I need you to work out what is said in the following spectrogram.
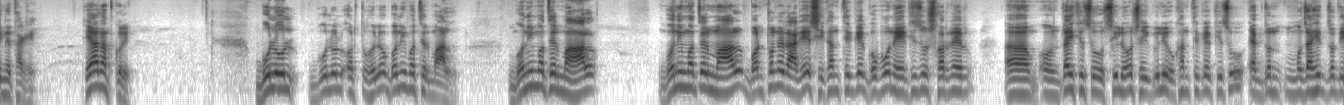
এনে থাকে, খেয়ানাত করে। গুলুল গুলুল অর্থ হলো গনিমতের মাল। গনিমতের মাল গনিমতের মাল বন্টনের আগে সেখান থেকে গোপনে কিছু স্বর্ণের যাই কিছু ছিল সেইগুলি ওখান থেকে কিছু, একজন মুজাহিদ যদি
